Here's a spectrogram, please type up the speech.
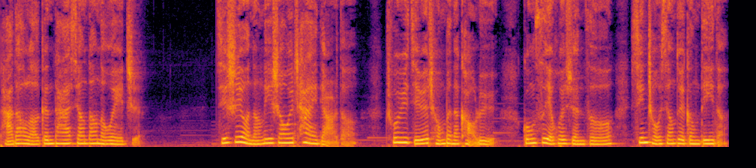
爬到了跟他相当的位置。即使有能力稍微差一点的，出于节约成本的考虑，公司也会选择薪酬相对更低的。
